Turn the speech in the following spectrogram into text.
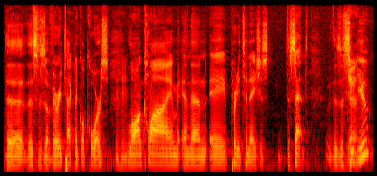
the this is a very technical course, Mm-hmm. long climb, and then a pretty tenacious descent. Does it suit Yeah. you?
